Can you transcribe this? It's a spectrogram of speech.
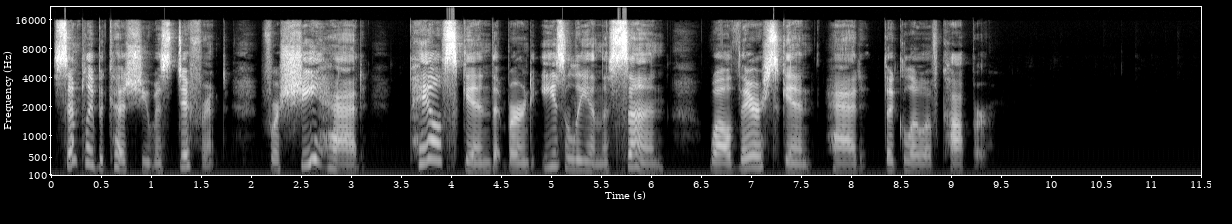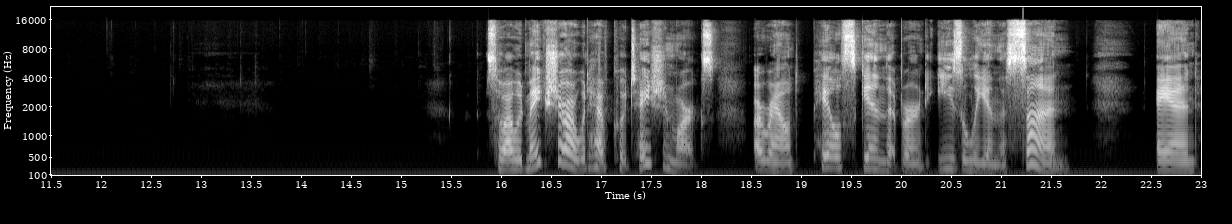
simply because she was different, for she had pale skin that burned easily in the sun, while their skin had the glow of copper. So I would make sure I would have quotation marks around pale skin that burned easily in the sun and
